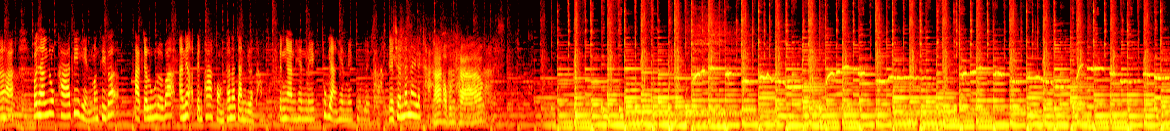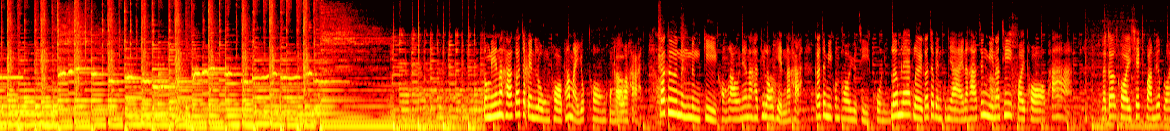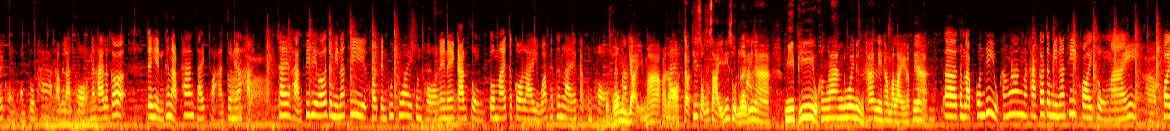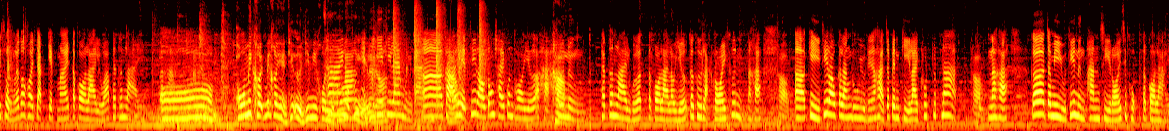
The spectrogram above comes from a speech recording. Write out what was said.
นะคะ เพราะฉะนั้นลูกค้าที่เห็นบางทีก็ อาจจะรู้เลยว่าอันเนี้ยเป็นผ้าของท่านอาจารย์วีรธรรม เป็นงาน handmade ทุกอย่าง handmade หมดเลยค่ะ เดี๋ยวเชิญด้านในเลยค่ะ ได้ขอบคุณครับ รงนี้นะคะก็จะเป็นโรงทอผ้าไหมยกทองของเราอะค่ะ ก็คือหนึ่งหนึ่งกี่ของเราเนี่ยนะคะที่เราเห็นนะคะ ก็จะมีคนทออยู่ 4 คน เริ่มแรกเลยก็จะเป็นคุณยายนะคะ ซึ่งมีหน้าที่คอยทอผ้า แล้วก็คอยเช็คความเรียบร้อยของของตัวผ้าค่ะเวลาทอนะคะ แล้วก็ จะเห็นขนาบข้างซ้ายขวาตัวเนี้ยค่ะใช่ค่ะ พี่ๆเขาก็จะมีหน้าที่คอยเป็นผู้ช่วยคนทอในในการส่งตัวไม้ตะกอลายหรือว่าแพทเทิร์นลายให้กับคนทอโอ้โหเพราะว่ามันนะคะใหญ่มากอะเนาะ ใช่แต่ที่สงสัยที่สุดเลยค่ะพี่นา มีพี่อยู่ข้างล่างด้วยหนึ่งท่านนี่ทำอะไรครับเนี่ย เอ่อสำหรับคนที่อยู่ข้างล่างนะคะ ก็จะมีหน้าที่คอยส่งไม้ ครับ คอยส่งแล้วก็คอยจัดเก็บไม้ตะกอลายหรือว่า pattern ลาย อ๋อ เพราะว่าไม่เคยไม่เคยเห็นที่อื่นที่มีคนอยู่ใช่ข้างหนูล่างอเพิ่งย่างเห็นนี้เลยที่นี่เนาะที่แรกเหมือนกัน อ่าสาเหตุที่เราต้องใช้คนทอเยอะอะค่ะ ครับอหนึ่ง pattern ลายหรือว่าตะกอลายเราเยอะก็คือหลักร้อยขึ้นนะคะครับอ่ากี่ที่เรากำลังดูอยู่เนี่ยค่ะจะเป็นกี่ลายครุฑยุทธนาคครับ นะคะ ก็จะมีอยู่ที่ 1,416 ตะกอลาย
